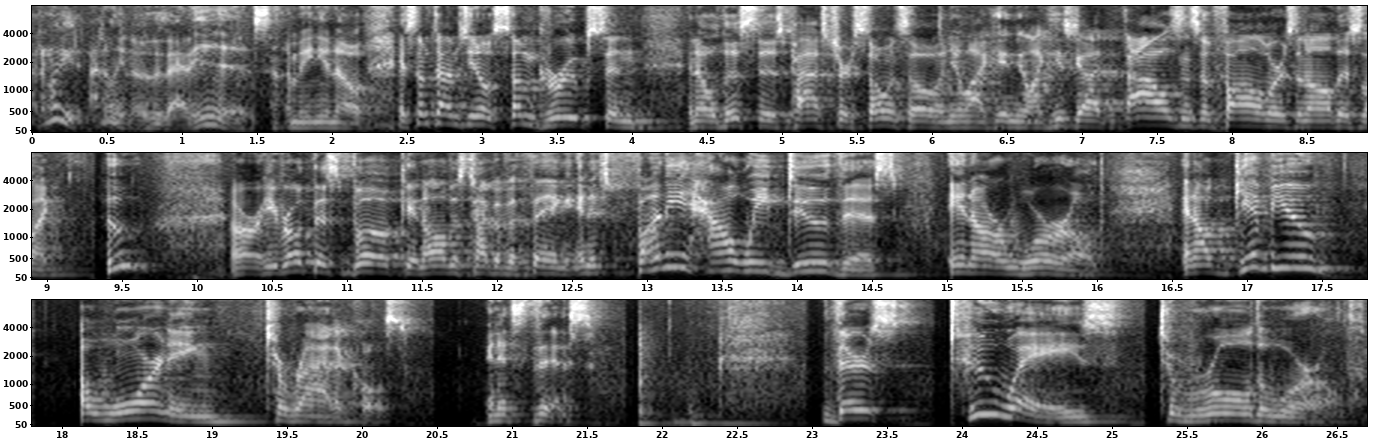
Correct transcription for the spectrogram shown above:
I don't, even, I don't even know who that is. I mean, you know, and sometimes you know some groups and you know this is Pastor so and so, and you're like, and you're like, he's got thousands of followers and all this. Like, who? Or he wrote this book and all this type of a thing. And it's funny how we do this in our world. And I'll give you a warning to radicals, and it's this: there's two ways to rule the world.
